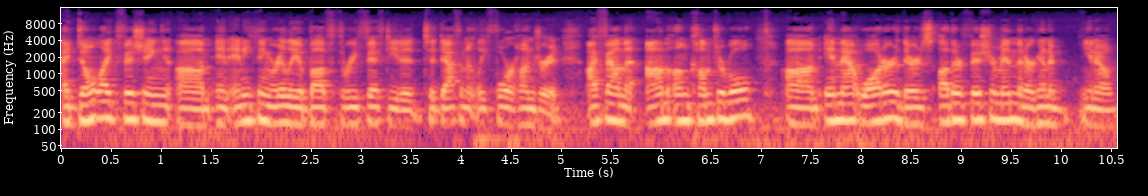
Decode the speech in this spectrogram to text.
I don't like fishing um, in anything really above 350 to, to definitely 400. I found that I'm uncomfortable um, in that water. There's other fishermen that are going to, you know,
